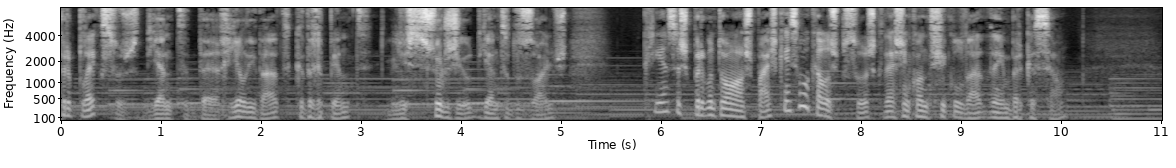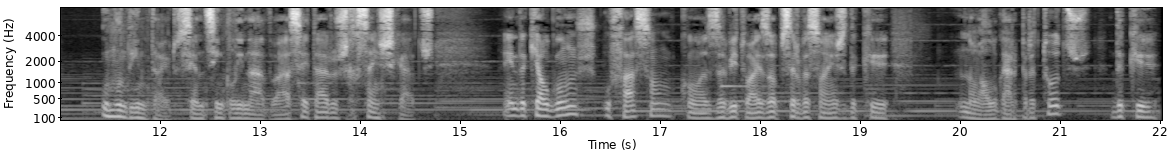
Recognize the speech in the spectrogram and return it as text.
perplexos diante da realidade que de repente lhes surgiu diante dos olhos. Crianças que perguntam aos pais quem são aquelas pessoas que descem com dificuldade da embarcação. O mundo inteiro sente-se inclinado a aceitar os recém-chegados, ainda que alguns o façam com as habituais observações de que não há lugar para todos, de que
